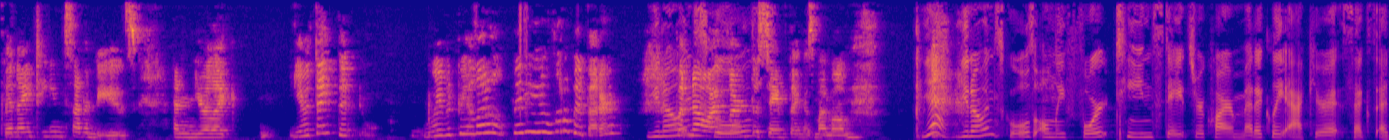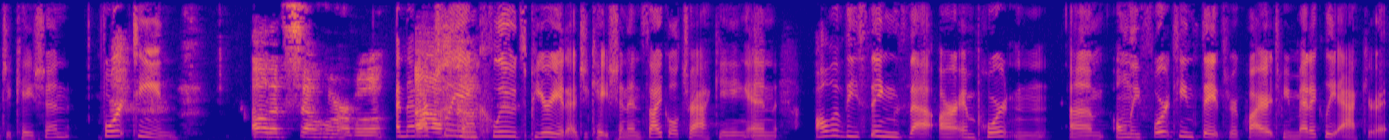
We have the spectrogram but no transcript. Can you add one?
the 1970s. And you're like, you would think that we would be a little, maybe a little bit better. You know, But no, I've learned the same thing as my mom. Yeah, you know, in schools, only 14 states require medically accurate sex education. 14. Oh, that's so horrible. And that actually Ah. includes period education and cycle tracking and all of these things that are important. Um, only 14 states require it to be medically accurate.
